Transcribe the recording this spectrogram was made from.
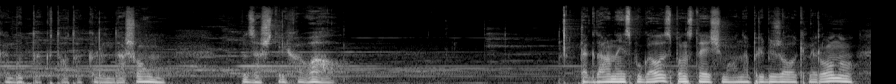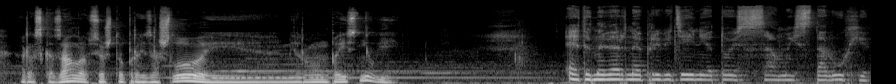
как будто кто-то карандашом заштриховал. Тогда она испугалась по-настоящему. Она прибежала к Мирону, рассказала все, что произошло, и Мирон пояснил ей. Это, наверное, привидение той самой старухи,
